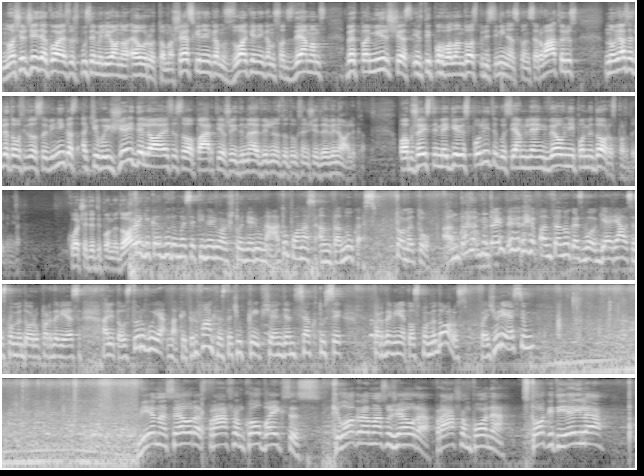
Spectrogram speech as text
Nuoširdžiai dėkojas už pusę milijono eurų Tomaševskininkams, Zuokininkams, Sotsdemams, bet pamiršęs ir tik po valandos prisiminęs konservatorius, naujasias Lietuvos ryto savininkas akivaizdžiai dėliojasi savo partiją žaidime Vilnius 2019. O apžaisti mėgėjus politikus jam lengviau nei pomidorus pardavinėti. Kuo čia dėti pomidorai? Taigi, kad būdamas 7-8 metų, ponas Antanukas, tuo metu, Anta, taip, taip, taip, Antanukas buvo geriausias pomidorų pardavėjas Alitaus turguje, na kaip ir faktas, tačiau kaip šiandien sektųsi pardavinėtos pomidorus, pažiūrėsim. Vienas euras, prašom, kol baigsis. Kilogramas už eurą, prašom, ponė. Stokit į eilę,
